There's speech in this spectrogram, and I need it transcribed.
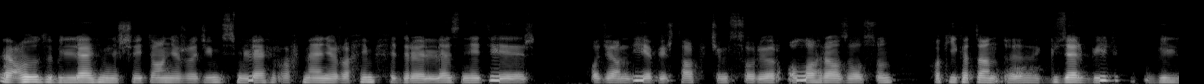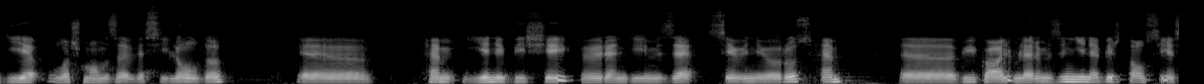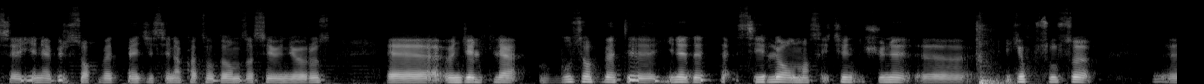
Euzu billahi mineşşeytanirracim. Bismillahirrahmanirrahim. Hidrellez nedir? Hocam diye bir takipçimiz soruyor. Allah razı olsun. Hakikaten e, güzel bir bilgiye ulaşmamıza vesile oldu. E, hem yeni bir şey öğrendiğimize seviniyoruz, hem e, büyük alimlerimizin yine bir tavsiyesi, yine bir sohbet meclisine katıldığımıza seviniyoruz. Ee, öncelikle bu sohbeti yine de tesirli olması için şunu e, iki hususu e,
